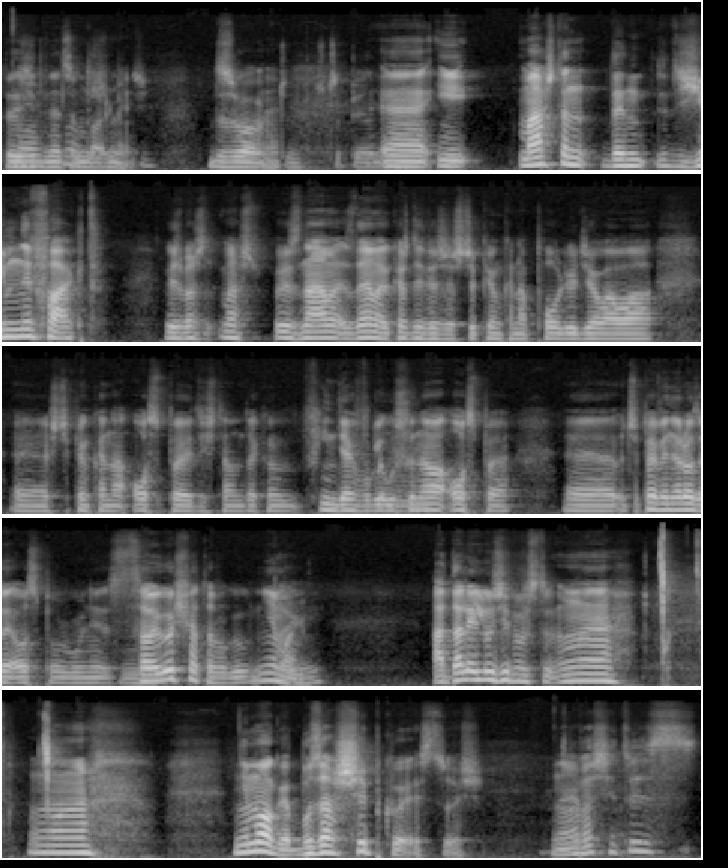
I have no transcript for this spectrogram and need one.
To jest No, jedyne, co no możesz tak. mieć. Dosłownie. E, I masz ten, ten zimny fakt. Wiesz, masz, masz znamy, znamy, każdy wie, że szczepionka na polio działała, e, szczepionka na ospę, gdzieś tam taką w Indiach w ogóle Mhm. usunęła ospę, e, czy pewien rodzaj ospy ogólnie, z Mhm. całego świata w ogóle nie ma Tak. jej. A dalej ludzie po prostu, "Nie, nie, nie mogę, bo za szybko jest coś. Nie? No Właśnie to jest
